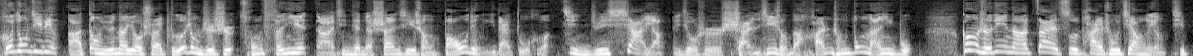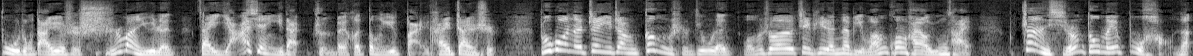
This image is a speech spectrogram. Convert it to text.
河东既定啊，邓禹呢又率得胜之师从汾阴啊，今天的山西省保定一带渡河，进军夏阳，也就是陕西省的韩城东南一部。更始帝呢再次派出将领，其部众大约是十万余人，在崖县一带准备和邓禹摆开战事。不过呢，这一仗更是丢人。我们说这批人呢比王匡还要庸才，阵型都没布好呢，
